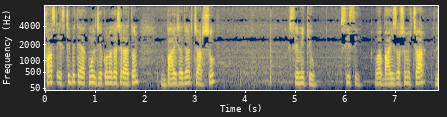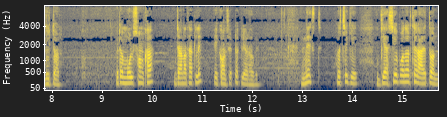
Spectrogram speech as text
ফার্স্ট এসটিপিতে এক মোল যে কোনো গ্যাসের আয়তন বাইশ হাজার চারশো সেমি কিউব সিসি বা বাইশ দশমিক চার লিটার। এটা মূল সংখ্যা, জানা থাকলে এই কনসেপ্টটা ক্লিয়ার হবে। নেক্সট হচ্ছে কি গ্যাসীয় পদার্থের আয়তন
